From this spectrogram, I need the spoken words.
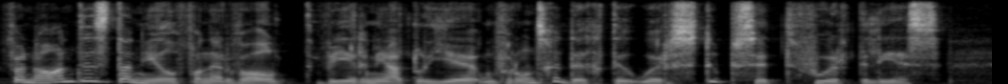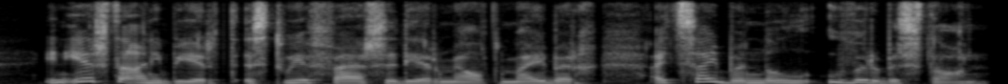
Vanaand is Daniel van der Walt weer in die ateljee om vir ons gedigte oor stoepsit voor te lees. En eerste aan die beurt is twee verse deur Meld Meiburg uit sy bundel Oewer bestaan.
